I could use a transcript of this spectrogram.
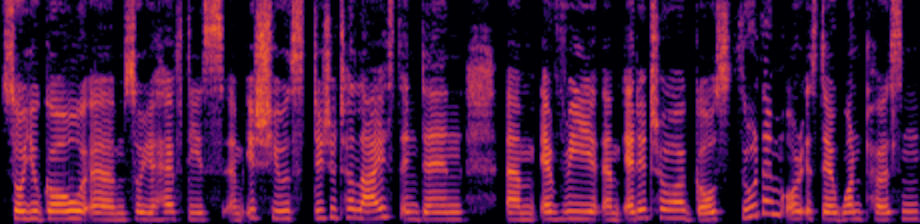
So you go, um, so you have these um, issues digitalized, and then um, every um, editor goes through them, or is there one person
